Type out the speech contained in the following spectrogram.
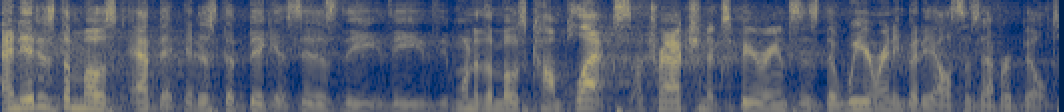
And it is the most epic. It is the biggest. It is the, the, the one of the most complex attraction experiences that we or anybody else has ever built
